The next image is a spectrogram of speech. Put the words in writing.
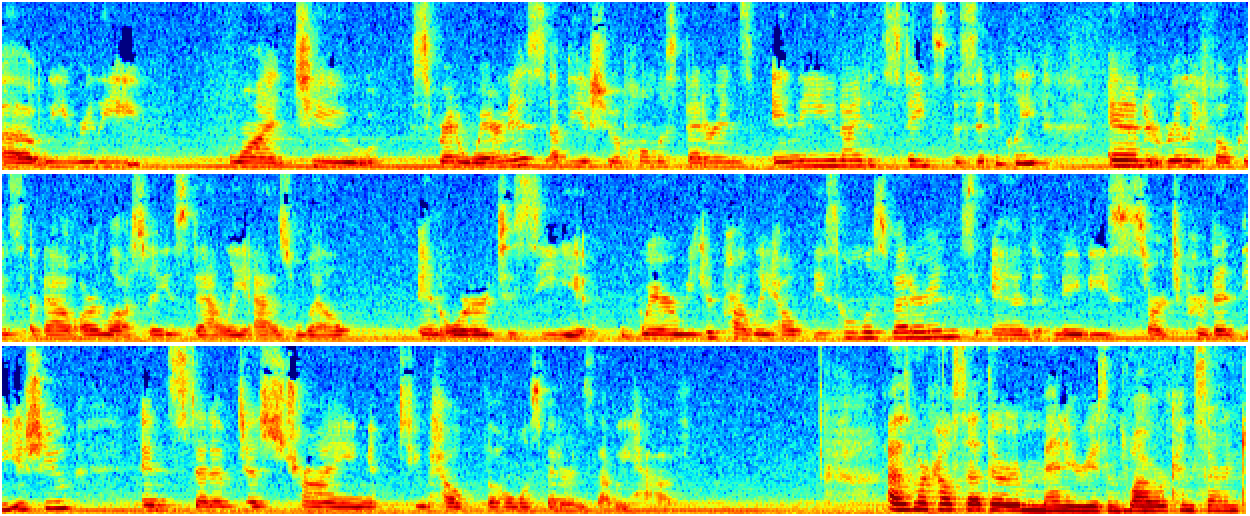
Uh, we really want to spread awareness of the issue of homeless veterans in the United States specifically and really focus about our Las Vegas Valley as well in order to see where we could probably help these homeless veterans and maybe start to prevent the issue instead of just trying to help the homeless veterans that we have. As Markel said, there are many reasons why we're concerned,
